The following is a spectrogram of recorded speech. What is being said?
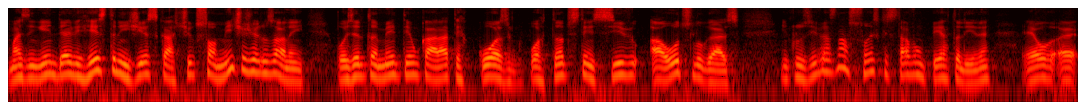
mas ninguém deve restringir esse castigo somente a Jerusalém, pois ele também tem um caráter cósmico, portanto extensível a outros lugares inclusive as nações que estavam perto ali, né? É o, é,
